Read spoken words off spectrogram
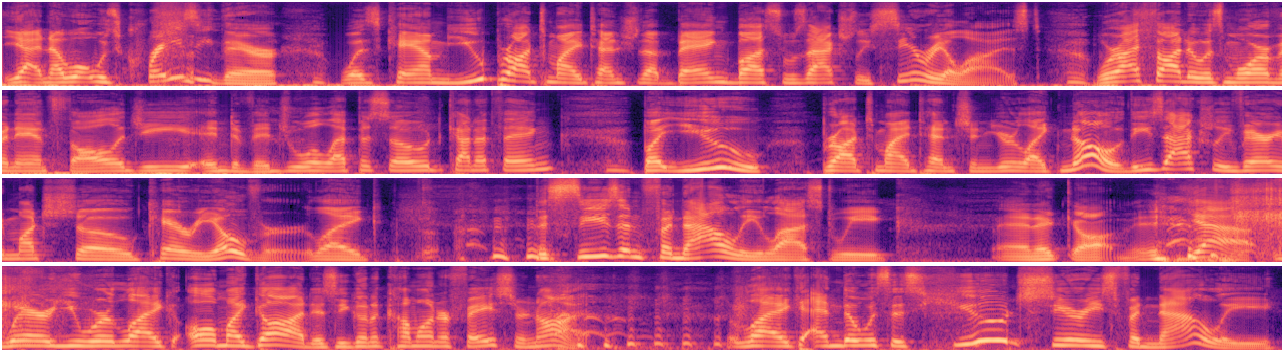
Yeah, now what was crazy there was Cam, you brought to my attention that Bang Bus was actually serialized, where I thought it was more of an anthology, individual episode kind of thing. But you brought to my attention, you're like, no, these actually very much so carry over. Like the season finale last week. and it got me. Yeah, where you were like, "Oh my god, is he going to come on her face or not?" like, and there was this huge series finale,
